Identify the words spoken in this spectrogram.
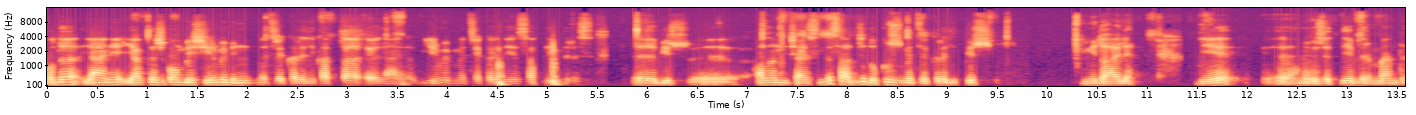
O da yani yaklaşık 15-20 bin metrekarelik hatta evet yani 20 bin metrekare diye hesaplayabiliriz. Ee, bir e, alanın içerisinde sadece 900 metrekarelik bir müdahale diye e, hani özetleyebilirim ben de.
